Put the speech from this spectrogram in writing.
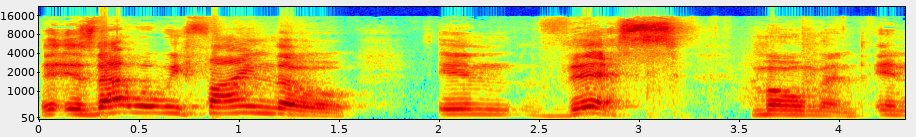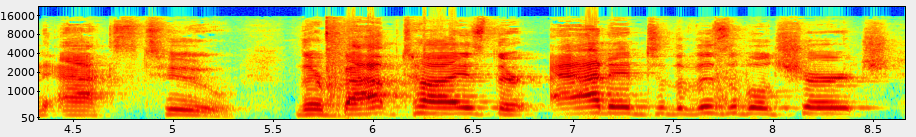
Is that what we find though in this moment in Acts 2? They're baptized, they're added to the visible church,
